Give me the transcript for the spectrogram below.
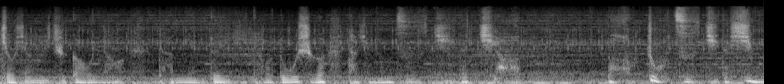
就像一只羔羊，它面对一条毒蛇，它想用自己的脚保住自己的性命。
